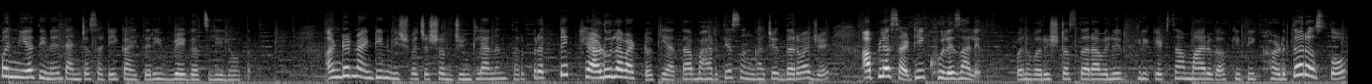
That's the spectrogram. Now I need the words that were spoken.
पण नियतीने त्यांच्यासाठी काहीतरी वेगच लिहिलं होतं. अंडर नाईन्टीन विश्वचषक जिंकल्यानंतर प्रत्येक खेळाडूला वाटतं की आता भारतीय संघाचे दरवाजे आपल्यासाठी खुले झालेत. पण वरिष्ठ स्तरावरील क्रिकेटचा मार्ग किती खडतर असतो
